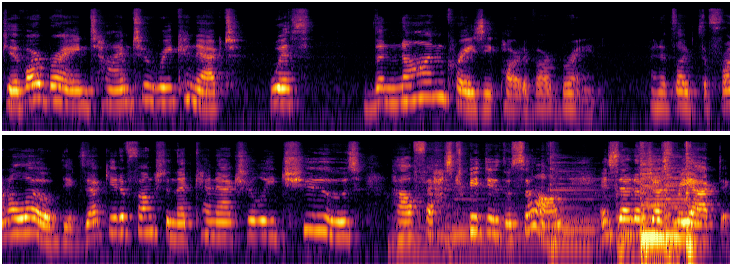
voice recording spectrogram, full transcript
give our brain time to reconnect with the non crazy part of our brain. and it's like the frontal lobe, the executive function that can actually choose how fast we do the song instead of just reacting.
